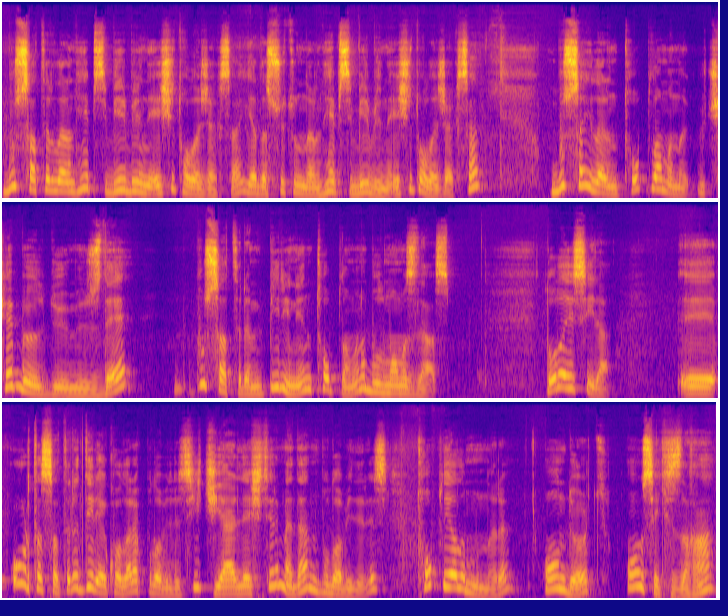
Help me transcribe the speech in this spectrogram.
bu satırların hepsi birbirine eşit olacaksa ya da sütunların hepsi birbirine eşit olacaksa bu sayıların toplamını 3'e böldüğümüzde bu satırın birinin toplamını bulmamız lazım. Dolayısıyla e, orta satırı direkt olarak bulabiliriz. Hiç yerleştirmeden bulabiliriz. Toplayalım bunları. 14, 18 daha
